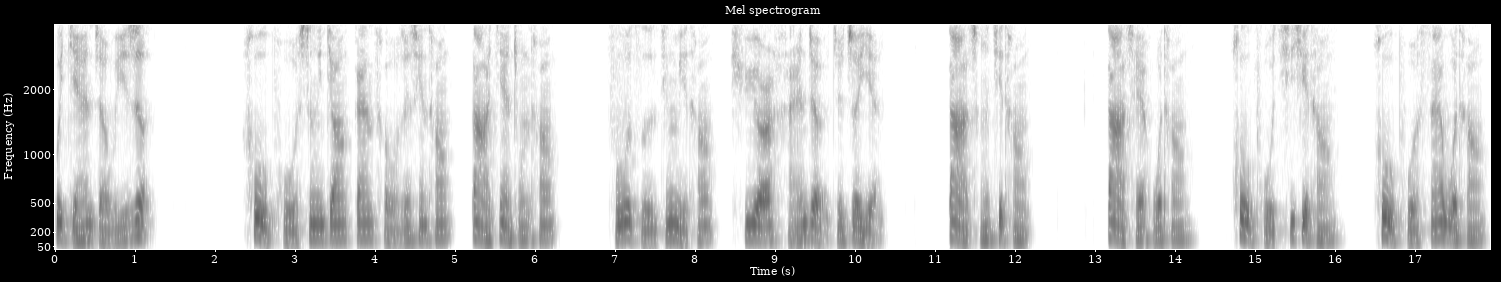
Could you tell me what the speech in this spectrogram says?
不减者为热。后朴生姜甘草人参汤、大建中汤、附子精米汤，虚而寒者之治也。大承气汤、大柴胡汤。厚朴七气汤、厚朴三物汤，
